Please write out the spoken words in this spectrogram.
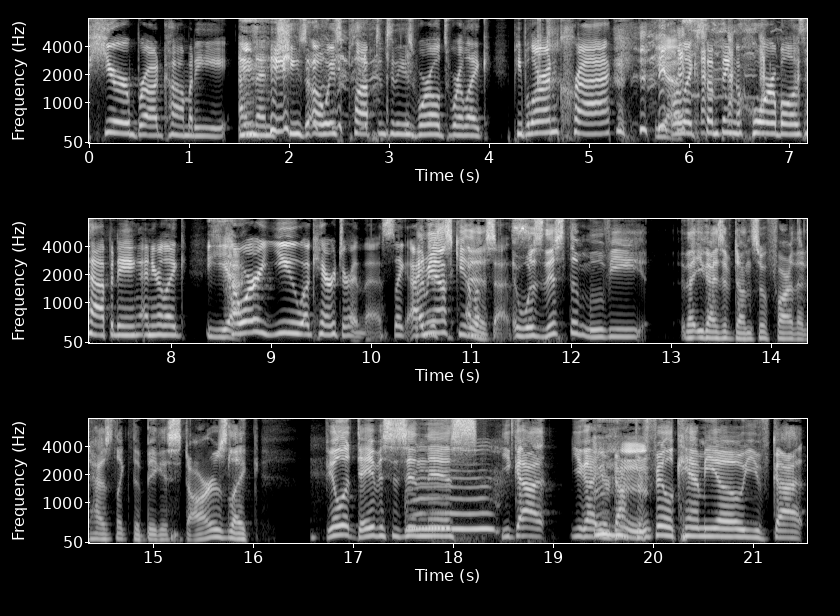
pure broad comedy, and then she's always plopped into these worlds where like people are on crack, Yes. or like something horrible is happening, and you're like, Yeah. how are you a character in this? Like, I Let me just- ask you I'm this: obsessed. Was this the movie that you guys have done so far that has like the biggest stars? Like Viola Davis is in this. Mm. You got you got your Mhm. Dr. Phil cameo. You've got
